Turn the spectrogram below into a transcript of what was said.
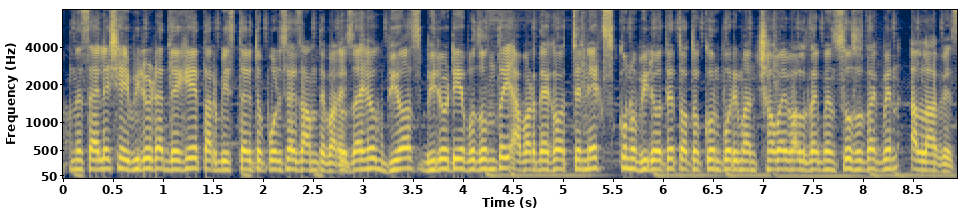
আপনি চাইলে সেই ভিডিওটা দেখে তার বিস্তারিত পরিচয় জানতে পারেন। যাই হোক ভিওস ভিডিওটি এ পর্যন্তই। আবার দেখা হচ্ছে নেক্সট কোনো ভিডিওতে। ততক্ষণ পরিমাণ সবাই ভালো থাকবেন, সুস্থ থাকবেন। আল্লাহ হাফেজ।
